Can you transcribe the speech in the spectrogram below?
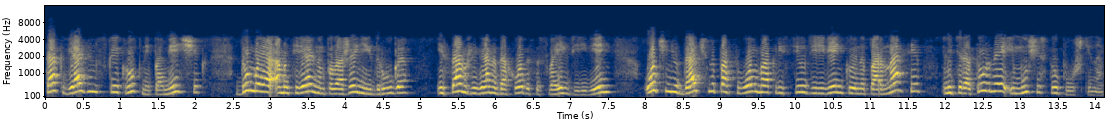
Так Вяземский, крупный помещик, думая о материальном положении друга, и сам, живя на доходы со своих деревень, очень удачно по-своему окрестил деревеньку и на Парнасе литературное имущество Пушкина.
